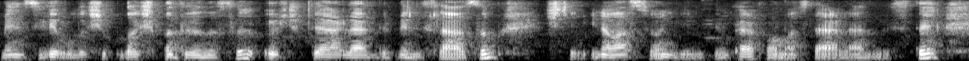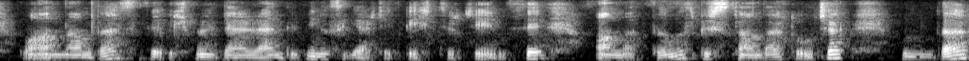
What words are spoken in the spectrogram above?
menzile ulaşıp ulaşmadığınızı ölçüp değerlendirmeniz lazım. İşte inovasyon yönetim performans değerlendirmesi de bu anlamda size ölçme değerlendirmeyi nasıl gerçekleştireceğinizi anlattığımız bir standart olacak. Bunu da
